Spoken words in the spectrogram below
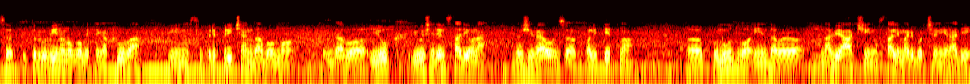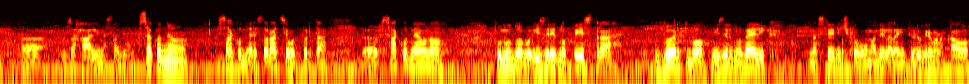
z trgovino nogometnega kluba in sem prepričan, da, bomo, da bo jug, južni del stadiona zaživel z kvalitetno uh, ponudbo in da bodo navijači in ostali mariborčani radi uh, zahali na stadion. Vsakodnevno. Vsakodnevno. Restauracija bo odprta uh, vsakodnevno, ponudba bo izredno pestra, vrt bo izredno velik. Naslednjič, ko bomo delali intervju, gremo na kavo,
